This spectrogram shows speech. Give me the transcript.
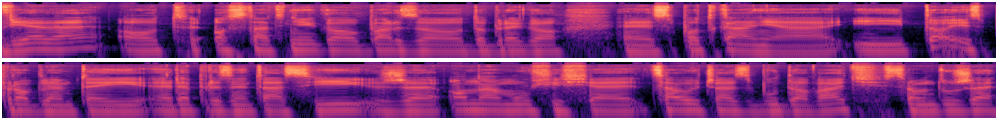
wiele od ostatniego bardzo dobrego e, spotkania i to jest problem tej reprezentacji, że ona musi się cały czas budować, są duże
